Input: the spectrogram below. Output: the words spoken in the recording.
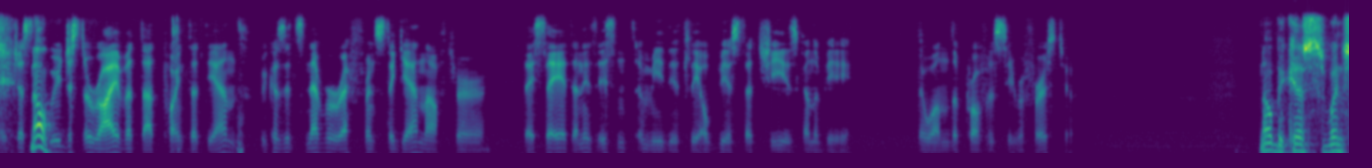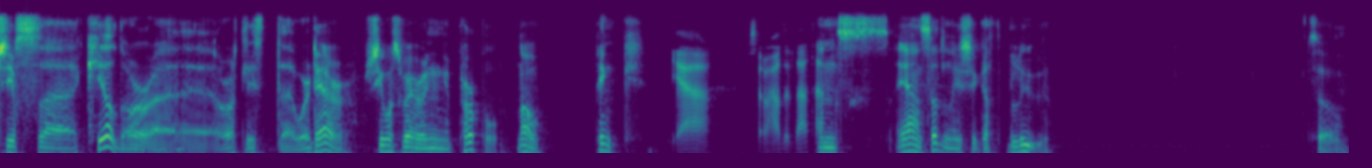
It just No. we just arrive at that point at the end because it's never referenced again after they say it, and it isn't immediately obvious that she is gonna be the one the prophecy refers to. No, because when she was uh, killed, or uh, or at least uh, were there, she was wearing purple. No, pink, Yeah. So how did that happen? and yeah, and suddenly she got blue. So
